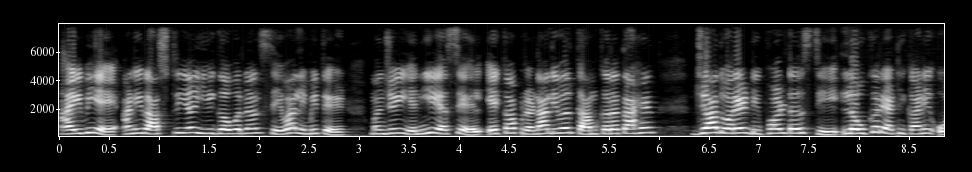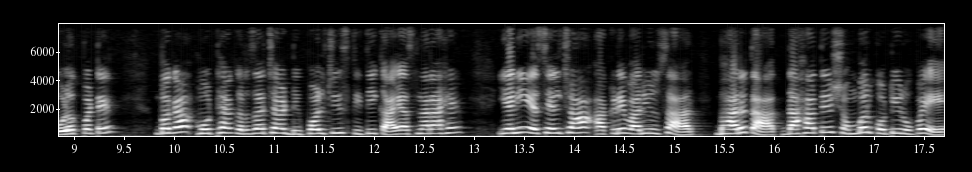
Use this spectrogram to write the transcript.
आय बी ए आणि राष्ट्रीय ई गव्हर्नन्स सेवा लिमिटेड म्हणजे एन ई एस एल एका प्रणालीवर काम करत आहेत ज्याद्वारे डिफॉल्टर्सची लवकर या ठिकाणी ओळख पटेल. बघा मोठ्या कर्जाच्या डिफॉल्टची स्थिती काय असणार आहे. एन ई एस एलच्या आकडेवारीनुसार भारतात दहा ते शंभर कोटी रुपये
